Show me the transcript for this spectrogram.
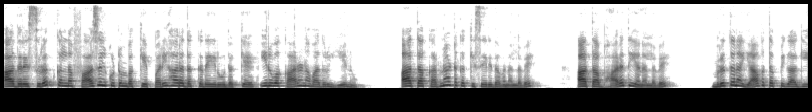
ಆದರೆ ಸುರತ್ಕಲ್ನ ಫಾಜಿಲ್ ಕುಟುಂಬಕ್ಕೆ ಪರಿಹಾರ ದಕ್ಕದೇ ಇರುವುದಕ್ಕೆ ಇರುವ ಕಾರಣವಾದರೂ ಏನು? ಆತ ಕರ್ನಾಟಕಕ್ಕೆ ಸೇರಿದವನಲ್ಲವೇ? ಆತ ಭಾರತೀಯನಲ್ಲವೇ? ಮೃತನ ಯಾವ ತಪ್ಪಿಗಾಗಿ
